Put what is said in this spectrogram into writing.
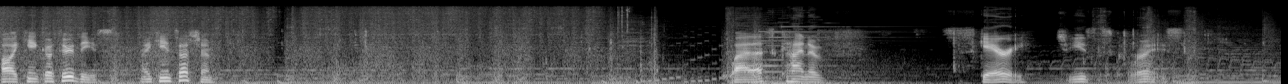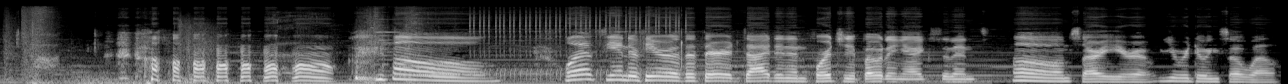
Oh, I can't go through these. I can't touch them. Wow, that's kind of scary. Jesus Christ. oh. Well, that's the end of Hero the Third died in an unfortunate boating accident. Oh, I'm sorry, Hero. You were doing so well.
